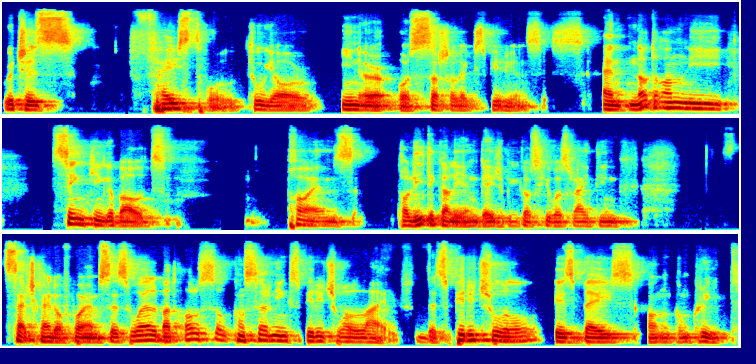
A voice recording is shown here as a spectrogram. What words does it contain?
which is faithful to your inner or social experiences. And not only thinking about poems politically engaged because he was writing such kind of poems as well, but also concerning spiritual life. The spiritual is based on concrete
